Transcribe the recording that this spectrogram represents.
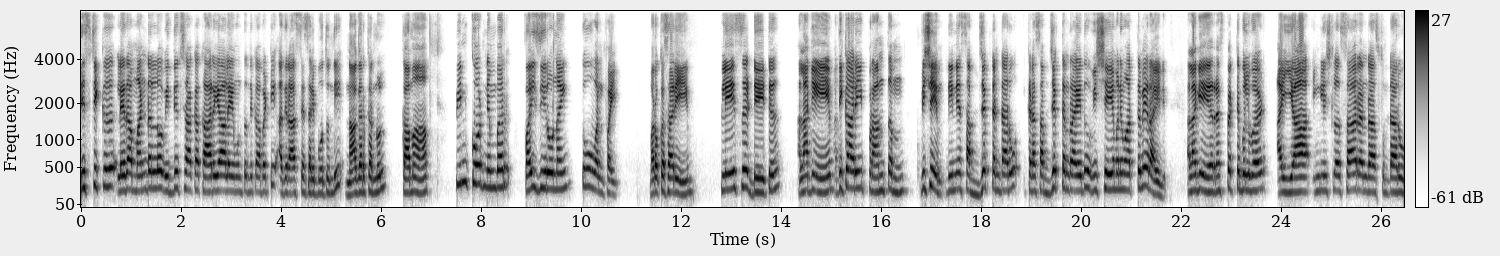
డిస్టిక్ లేదా మండల్లో విద్యుత్ శాఖ కార్యాలయం ఉంటుంది కాబట్టి అది రాస్తే సరిపోతుంది. Nagar Kurnool comma pin code number five zero nine two one five. మరొకసారి ప్లేస్ డేట్ అలాగే అధికారి ప్రాంతం విషయం. దీన్నే సబ్జెక్ట్ అంటారు. ఇక్కడ సబ్జెక్ట్ అని రాయదు విషయం అని మాత్రమే రాయండి. అలాగే రెస్పెక్టబుల్ వర్డ్ అయ్యా ఇంగ్లీష్లో సార్ అని రాస్తుంటారు.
